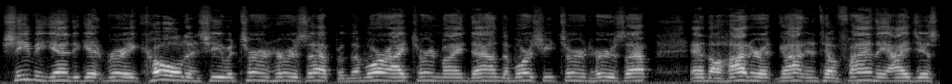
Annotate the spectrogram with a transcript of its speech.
She began to get very cold and she would turn hers up. And the more I turned mine down, the more she turned hers up and the hotter it got until finally I just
